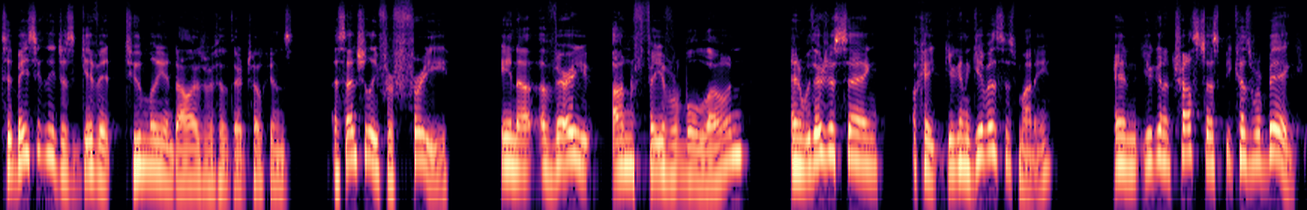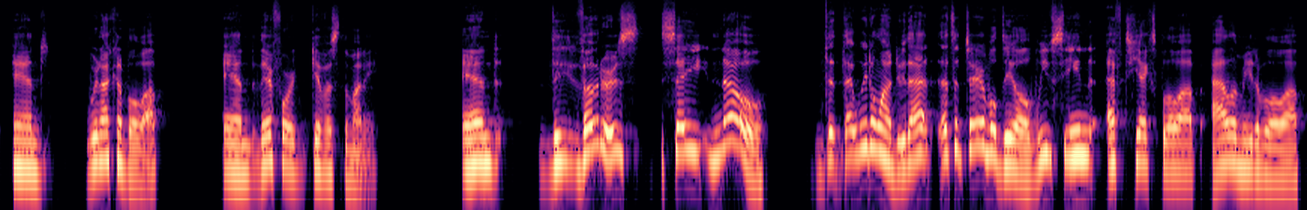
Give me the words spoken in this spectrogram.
to basically just give it $2 million worth of their tokens essentially for free in a, a very unfavorable loan. And they're just saying, okay, you're going to give us this money and you're going to trust us because we're big and we're not going to blow up and therefore give us the money. And the voters say no, that, that we don't want to do that. That's a terrible deal. We've seen FTX blow up, Alameda blow up,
